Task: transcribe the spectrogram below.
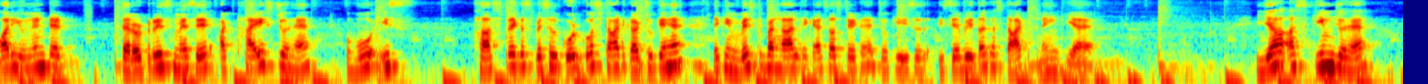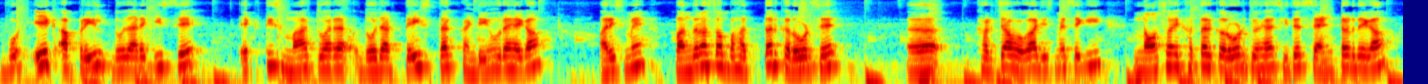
और यूनियन टेरिटरीज में से 28 जो हैं, वो इस फास्ट ट्रैक स्पेशल कोड को स्टार्ट कर चुके हैं। लेकिन वेस्ट बंगाल एक ऐसा स्टेट है जो कि इसे इसे अभी तक स्टार्ट नहीं किया है। यह स्कीम जो है, वो 1 अप्रैल 2021 से 31 मार्च दो तक कंटिन्यू रहेगा और इसमें पंद्रह करोड़ से खर्चा होगा, जिसमें से कि नौ सौ इकहत्तर करोड़ जो है सीधे सेंटर देगा।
